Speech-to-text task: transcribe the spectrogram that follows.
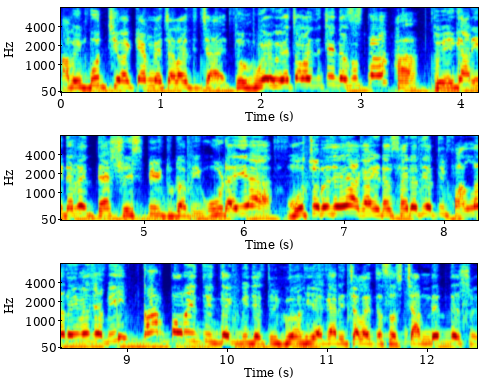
আমি বুঝছি ওই কেমনে চালাইতে চায়। তুই হুয়ে হুয়ে চালাইতে চাইতেছিস না? হ্যাঁ। তুই এই গাড়িটারে দেড়শো স্পিড উঠাবি উড়াইয়া মোচরে যাইয়া গাড়িটা সাইডে দিয়ে তুই ফাল্লা নেমে যাবি তারপরেই তুই দেখবি যে তুই হুয়া হুয়া গাড়ি চালাইতেছিস চান্দের দেশে।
